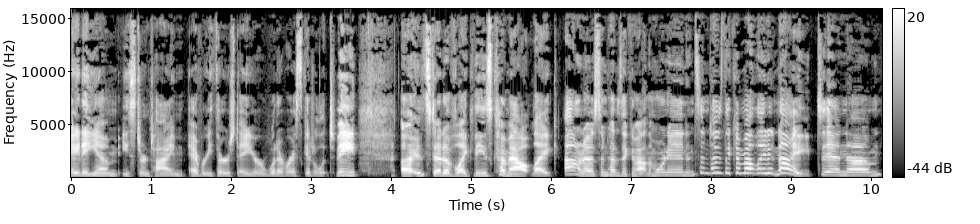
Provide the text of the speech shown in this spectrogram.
8 a.m. Eastern time every Thursday or whatever I schedule it to be. Uh, instead of like these come out like, I don't know, sometimes they come out in the morning and sometimes they come out late at night. And um,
